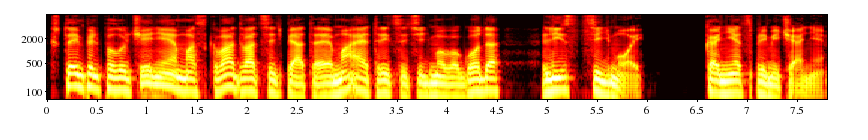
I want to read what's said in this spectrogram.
штемпель получения Москва, 25 мая 1937 года, лист 7. Конец примечания.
